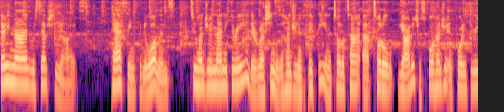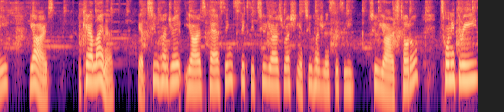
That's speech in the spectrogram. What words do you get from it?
39 reception yards. Passing for New Orleans, 293. Their rushing was 150, and the total time uh, total yardage was 443 yards. For Carolina, they had 200 yards passing, 62 yards rushing, and 262 yards total. 23.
